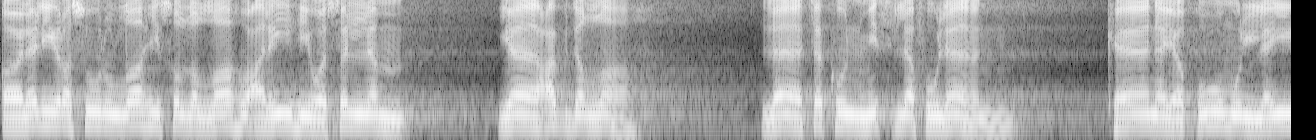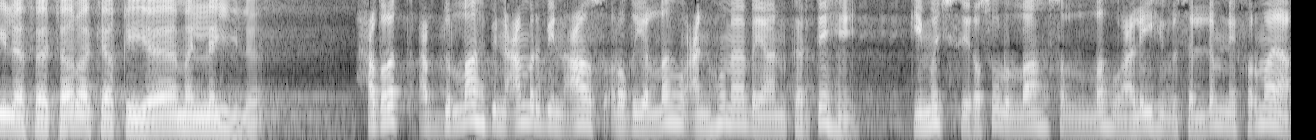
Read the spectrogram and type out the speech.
قال لي رسول الله صلى الله عليه وسلم، يا عبد الله، لا تكن مثل فلان. كان يقوم الليل فترك قيام الليل. حضرت عبداللہ بن عمر بن عاص رضی اللہ عنہما بیان کرتے ہیں کہ مجھ سے رسول اللہ صلی اللہ علیہ وسلم نے فرمایا،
